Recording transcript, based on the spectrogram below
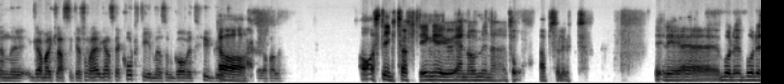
en gammal klassiker som var här ganska kort tid men som gav ett hyggligt ja. i alla fall. Ja, Stig Töfting är ju en av mina två, absolut. Det är både, både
